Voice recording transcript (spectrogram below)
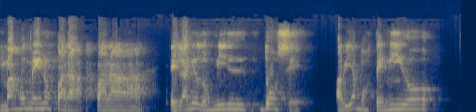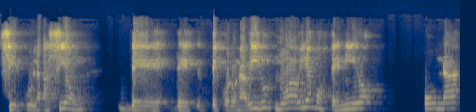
más o menos para, para el año 2012 habíamos tenido circulación de, coronavirus, no habíamos tenido una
